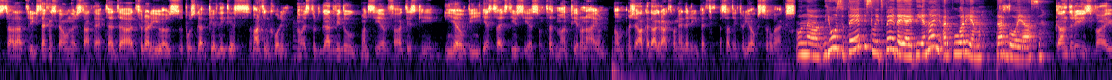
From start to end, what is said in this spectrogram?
strādāt Rīgas Tehniskā universitātē. Tad uh, tur arī uz pusgadu piedalīties Mārtiņa Korī. Nu, es tur gadu vidū, man sieva faktiski jau bija iesaistījusies, un tad man pierunāja. Un, nu, žēl, ka agrāk to nedarīja, bet satikt tur jauks cilvēks. Un uh, jūsu tētis līdz pēdējai dienai ar koriem darbojās? Gan drīz, vai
